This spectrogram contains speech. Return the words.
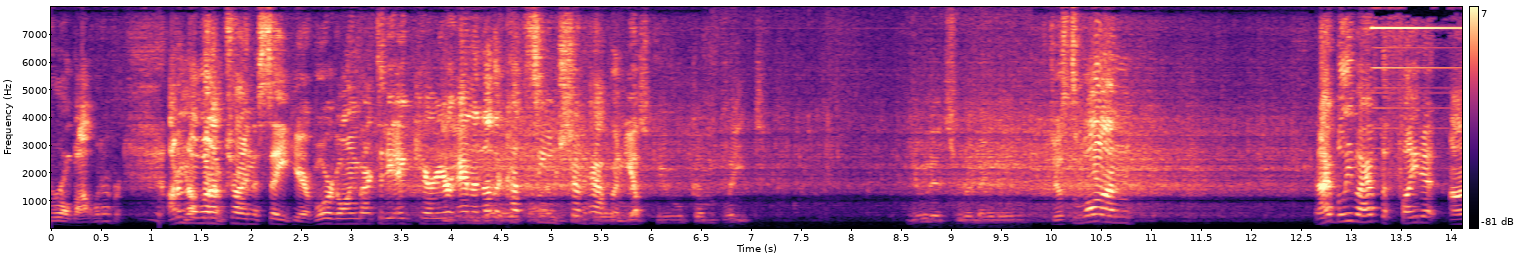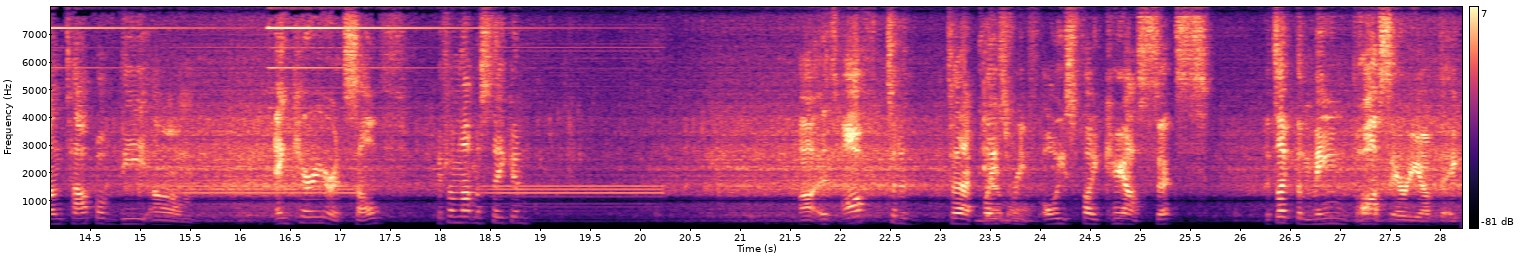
robot, whatever. I don't know what I'm trying to say here, but we're going back to the egg carrier, and another cutscene should happen. Yep, Rescue complete. Units remaining. just one. And I believe I have to fight it on top of the um, egg carrier itself, if I'm not mistaken. Uh, it's off to the to that place where you always fight Chaos Six. It's like the main boss area of the egg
